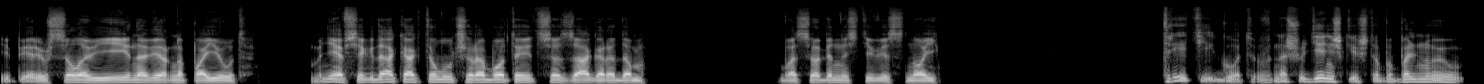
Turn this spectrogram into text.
Теперь уж соловьи, наверное, поют. Мне всегда как-то лучше работается за городом, в особенности весной. Третий год вношу денежки, чтобы больную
